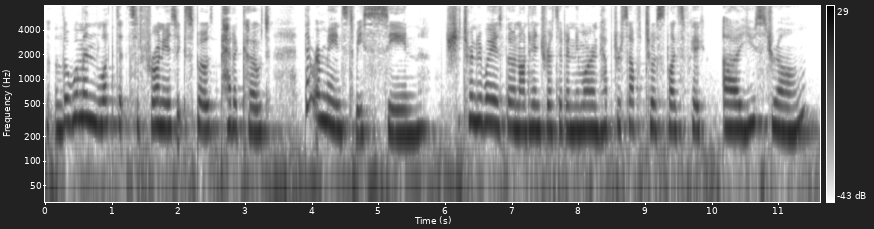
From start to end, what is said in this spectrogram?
The woman looked at Sophronia's exposed petticoat. That remains to be seen. She turned away as though not interested anymore and helped herself to a slice of cake. Are you strong?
